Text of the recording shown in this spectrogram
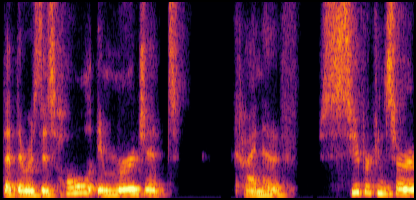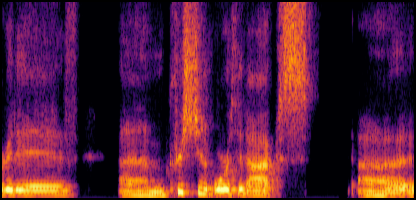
that there was this whole emergent kind of super conservative um, Christian Orthodox uh,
